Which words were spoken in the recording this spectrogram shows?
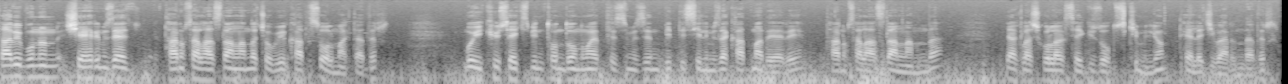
Tabii bunun şehrimize tarımsal hasıla anlamda çok büyük katkısı olmaktadır. Bu 208 bin ton domatesimizin Bitlis ilimize katma değeri tarımsal hasıla anlamında yaklaşık olarak 832 milyon TL civarındadır.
